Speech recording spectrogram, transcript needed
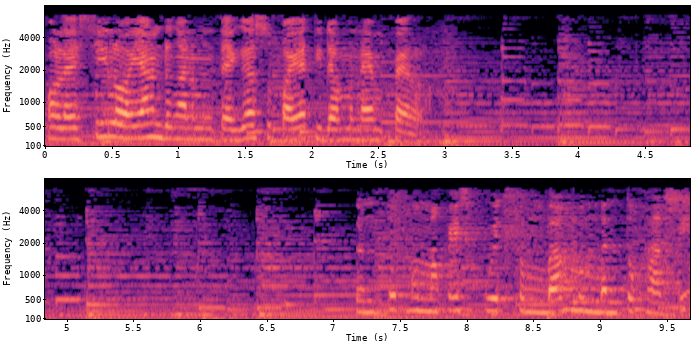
Olesi loyang dengan mentega supaya tidak menempel. Bentuk memakai squid kembang membentuk hati.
